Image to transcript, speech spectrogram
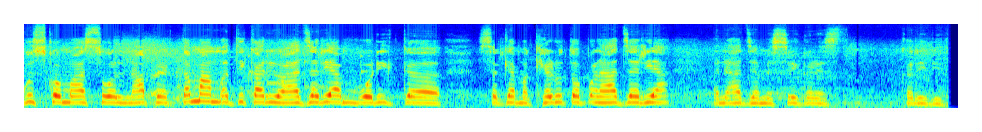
ગુસ્કો માસોલ નાફેડ તમામ અધિકારીઓ હાજર રહ્યા. મોડી સંખ્યામાં ખેડૂતો પણ હાજર રહ્યા અને આજે અમે શ્રી ગણેશ કરી દીધું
